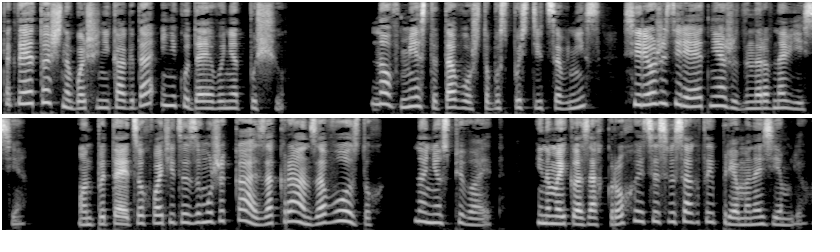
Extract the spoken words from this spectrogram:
Тогда я точно больше никогда и никуда его не отпущу. Но вместо того, чтобы спуститься вниз, Сережа теряет неожиданно равновесие. Он пытается ухватиться за мужика, за кран, за воздух, но не успевает. И на моих глазах крохается с высоты прямо на землю.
